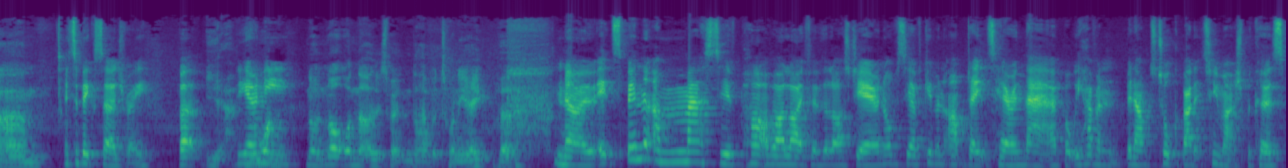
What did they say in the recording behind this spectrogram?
um, It's a big surgery, but yeah. The only one, not not one that I was expecting to have at 28, but No, it's been a massive part of our life over the last year, and obviously I've given updates here and there, but we haven't been able to talk about it too much because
